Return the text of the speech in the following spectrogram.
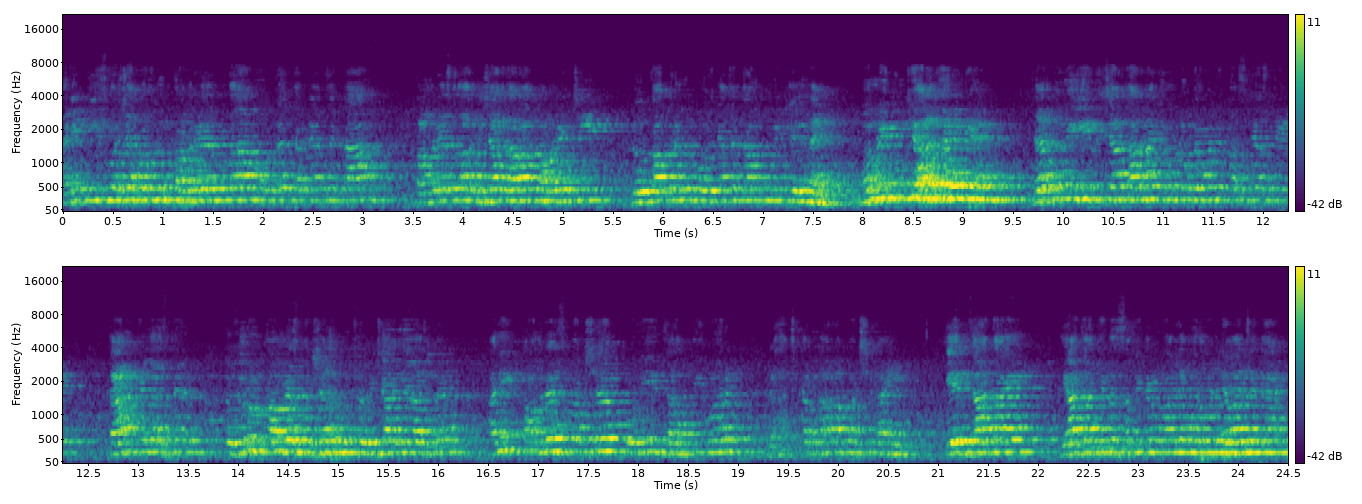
आणि तीस वर्षापासून काँग्रेसला मोठं करण्याचं काम काँग्रेसला विचारधारा काँग्रेसची लोकांपर्यंत पोहोचण्याचं काम तुम्ही केले नाही म्हणून ही तुमची हालत झालेली आहे जर तुम्ही ही विचारधारणा घेऊन लोकांमध्ये बसले असते काम केलं असतं तर जरूर काँग्रेस पक्षाला तुमचा विचार केला असतं. आणि काँग्रेस पक्ष कोणी जातीवर राज करणारा पक्ष नाही. एक जात आहे या जातीचं समीकरण माझ्याबरोबर ठेवायचं काय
